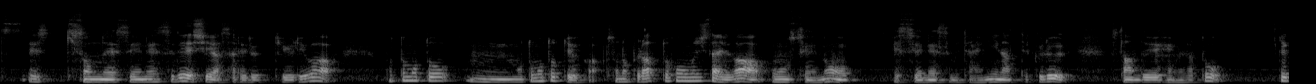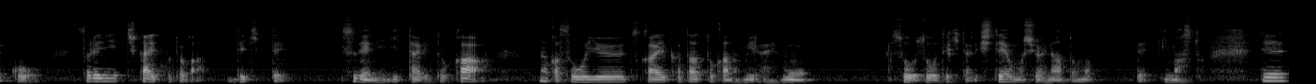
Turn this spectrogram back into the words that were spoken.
既存の SNS でシェアされるっていうよりはもともともともとというかそのプラットフォーム自体が音声の SNS みたいになってくるスタンド FM だと結構それに近いことができてすでにいたりとかなんかそういう使い方とかの未来も想像できたりして面白いなと思っていますと。で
